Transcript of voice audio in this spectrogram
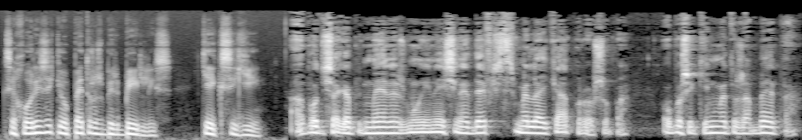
ξεχωρίζει και ο Πέτρος Μπυρμπίλη και εξηγεί. Από τις αγαπημένες μου είναι οι συνεντεύξεις της με λαϊκά πρόσωπα, όπως εκείνη με τον Ζαμπέτα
